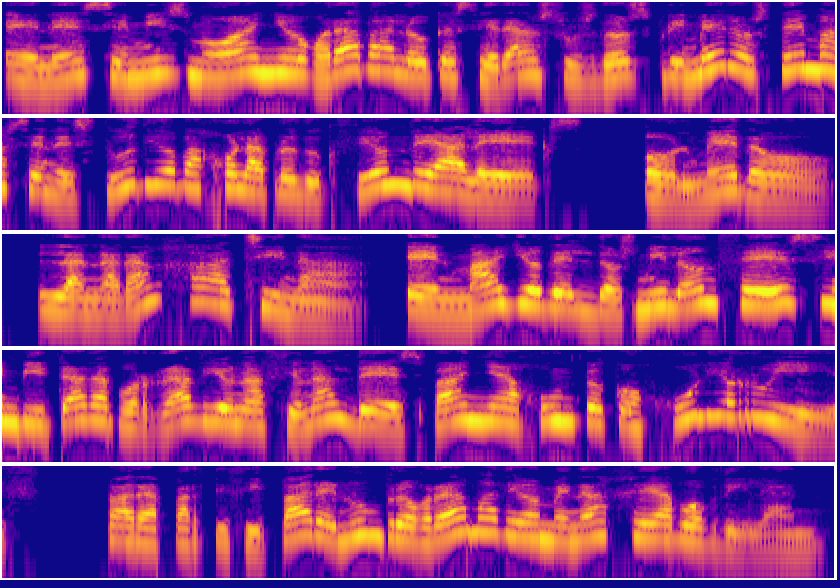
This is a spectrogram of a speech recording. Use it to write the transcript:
En ese mismo año graba lo que serán sus dos primeros temas en estudio bajo la producción de Alex Olmedo, La Naranja a China. En mayo del 2011 es invitada por Radio Nacional de España junto con Julio Ruiz, para participar en un programa de homenaje a Bob Dylan,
